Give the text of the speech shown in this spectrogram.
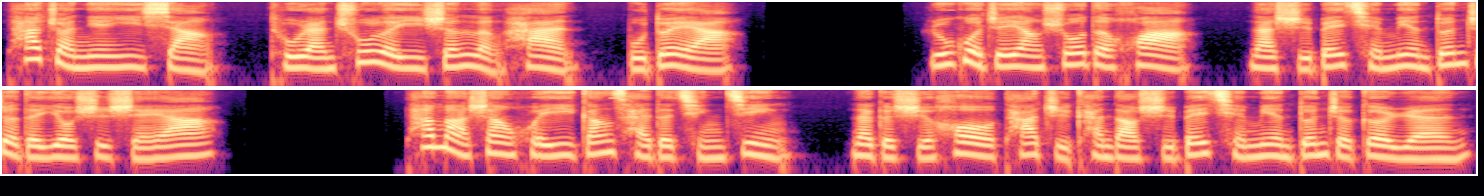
他转念一想，突然出了一身冷汗。不对啊！如果这样说的话，那石碑前面蹲着的又是谁啊？他马上回忆刚才的情境。那个时候，他只看到石碑前面蹲着个人，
